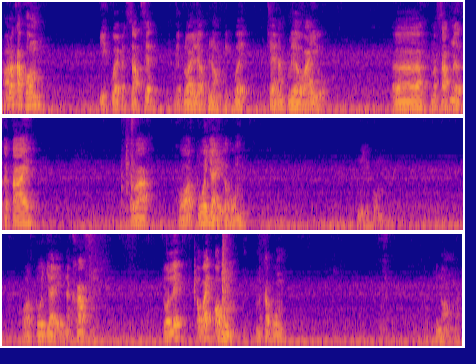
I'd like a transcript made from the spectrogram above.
เอาละครับผมปีกล้วยกับซับเสร็จเรียบร้อยแล้วพี่น้องปีกกล้วยแช่น้ำเกลือไว้อยู่ เอ่อมาซับเนื้อกระต่าย แต่ว่าขอตัวใหญ่ครับผม นี่ผม ขอตัวใหญ่นะครับ ตัวเล็กเอาไว้อ่อมนะครับผม พี่น้องครับ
